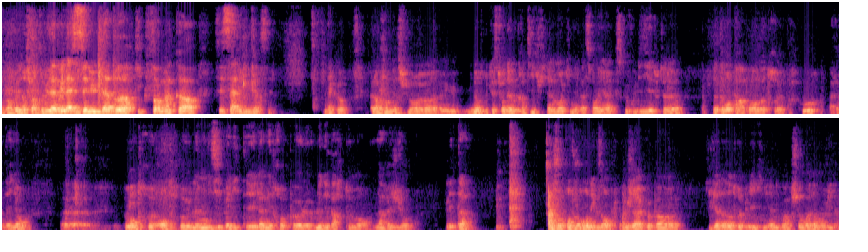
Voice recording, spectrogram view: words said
on va revenir sur un truc. Vous avez la cellule d'abord qui forme un corps. C'est ça l'universel. D'accord. Alors j'en viens sur euh, une autre question démocratique finalement qui n'est pas sans lien avec ce que vous disiez tout à l'heure, notamment par rapport à votre parcours, Alain Dayan. Euh, entre, entre la municipalité, la métropole, le département, la région, l'État, je prends toujours mon exemple. J'ai un copain euh, qui vient d'un autre pays, qui vient me voir chez moi dans mon village.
